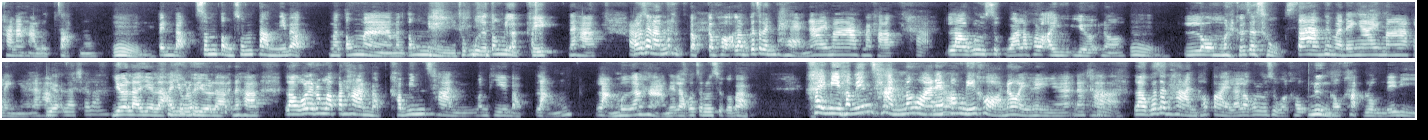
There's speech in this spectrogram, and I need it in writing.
ทานอาหารรสจัดเนาะอืมเป็นแบบส้มตรงส้มตำนี้แบบ มันต้องมา มันต้องมี ทุกมือต้องมีพริกนะคะค่ะเพราะฉะนั้นกับกระเพาะเราก็จะเป็นแผลง่ายมากนะคะค่ะเราก็รู้สึกว่าแล้วพอเราอายุเยอะเนาะอืมลมมันก็จะถูกสร้างขึ้นมาได้ง่ายมากอะไรอย่างเงี้ยนะคะ เยอะแล้วใช่ปะเยอะละเยอะละอายุเราเยอะละนะคะ เราก็เลยต้องรับประทานแบบขมิ้นชัน บางทีแบบหลังหลังมื้ออาหารเนี่ยเราก็จะรู้สึกว่าแบบใครมีขมิ้นชันบ้างวะในห้องนี้ขอหน่อยอะไรอย่างเงี้ยนะคะค่ะเราก็จะทานเข้าไปแล้วเราก็รู้สึกว่าเขาหนึ่งเขาขับลมได้ดี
